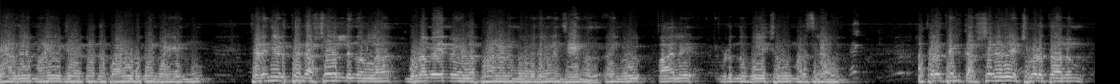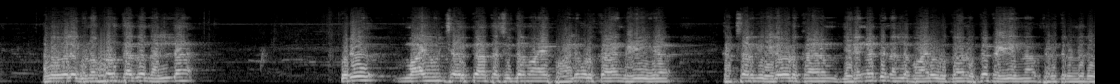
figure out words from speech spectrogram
യാതൊരു മായവും ചേർക്കാത്ത പാൽ കൊടുക്കാൻ കഴിയുന്നു. തെരഞ്ഞെടുത്ത കർഷകരിൽ നിന്നുള്ള ഗുണമേന്മയുള്ള പാലാണ് നമ്മൾ വിതരണം ചെയ്യുന്നത്. അല്ലെങ്കിൽ പാൽ ഇവിടുന്ന് ഉപയോഗിച്ചതും മനസ്സിലാവും. അത്തരത്തിൽ കർഷകരെ രക്ഷപ്പെടുത്താനും അതുപോലെ ഗുണഭോക്താക്കൾ നല്ല ഒരു മായവും ചേർക്കാത്ത ശുദ്ധമായ പാൽ കൊടുക്കാനും കഴിയുക കർഷകർക്ക് വില കൊടുക്കാനും ജനങ്ങൾക്ക് നല്ല പാൽ കൊടുക്കാനും ഒക്കെ കഴിയുന്ന തരത്തിലുള്ളൊരു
